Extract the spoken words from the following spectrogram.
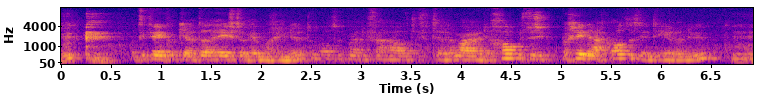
want ik denk ook, ja, dat heeft ook helemaal geen nut om altijd maar die verhalen te vertellen. Maar de grap is, dus ik begin eigenlijk altijd in het hier en nu. Mhm.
